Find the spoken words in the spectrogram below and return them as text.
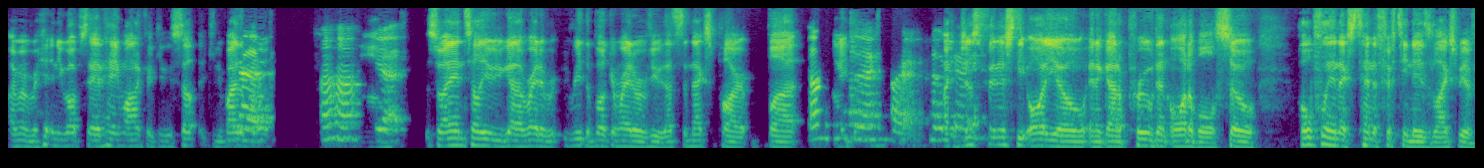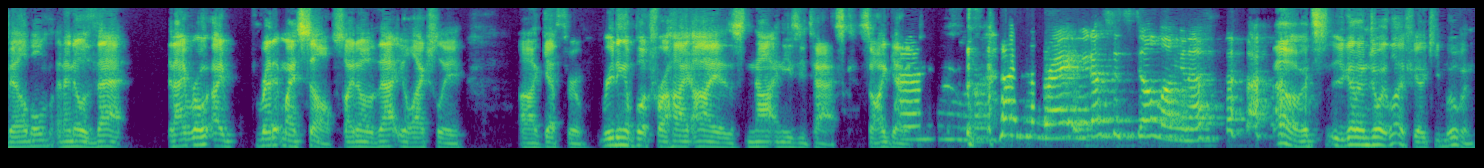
I remember hitting you up saying, "Hey, Monica, can you sell? Can you buy the book?" Uh huh. Yes. So I didn't tell you you got to write a read the book and write a review. That's the next part. But Oh, that's the next part. Okay. I just finished the audio and it got approved on Audible. So hopefully in the next 10 to 15 days it'll actually be available. And I know that. And I wrote, I read it myself. So I know that you'll actually uh, get through. Reading a book for a high eye is not an easy task. So I get it. Um, right? We don't sit still long enough. No, it's, you got to enjoy life. You got to keep moving.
